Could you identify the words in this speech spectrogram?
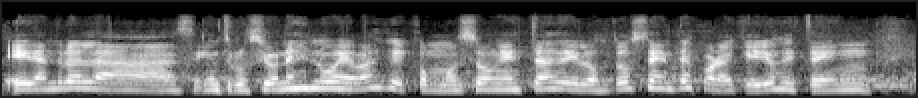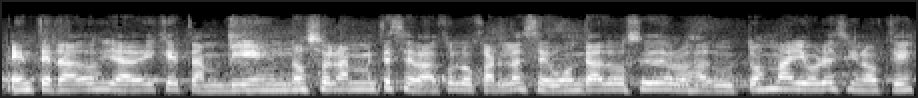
eh, dando las instrucciones nuevas, que como son estas de los docentes, para que ellos estén enterados ya de que también no solamente se va a colocar la segunda dosis de los adultos mayores, sino que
